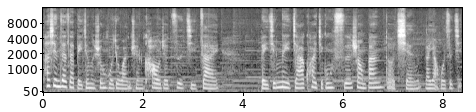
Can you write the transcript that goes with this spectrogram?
他现在在北京的生活就完全靠着自己在北京那家会计公司上班的钱来养活自己。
